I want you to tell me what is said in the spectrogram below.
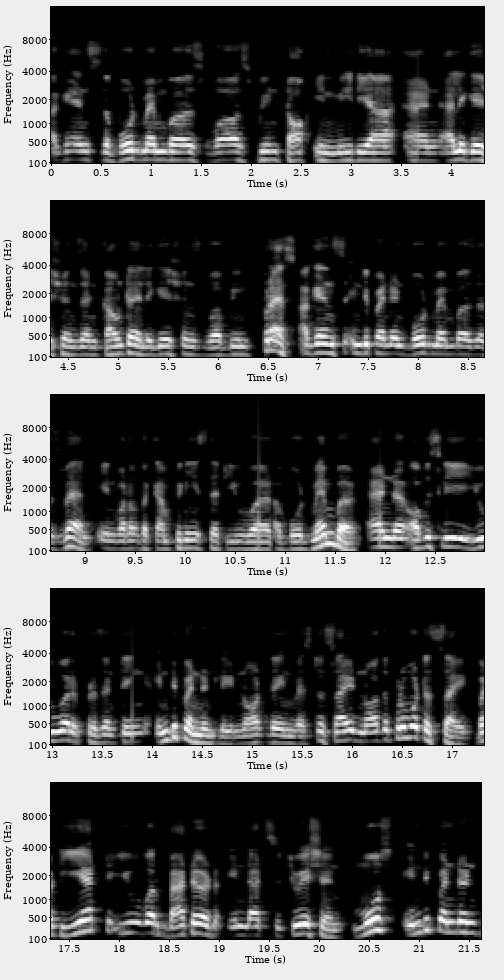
against the board members was being talked in media and allegations and counter allegations were being pressed against independent board members as well in one of the companies that you were a board member and uh, obviously you were representing independently not the investor side nor the promoter side. But yet you were battered in that situation. Most independent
